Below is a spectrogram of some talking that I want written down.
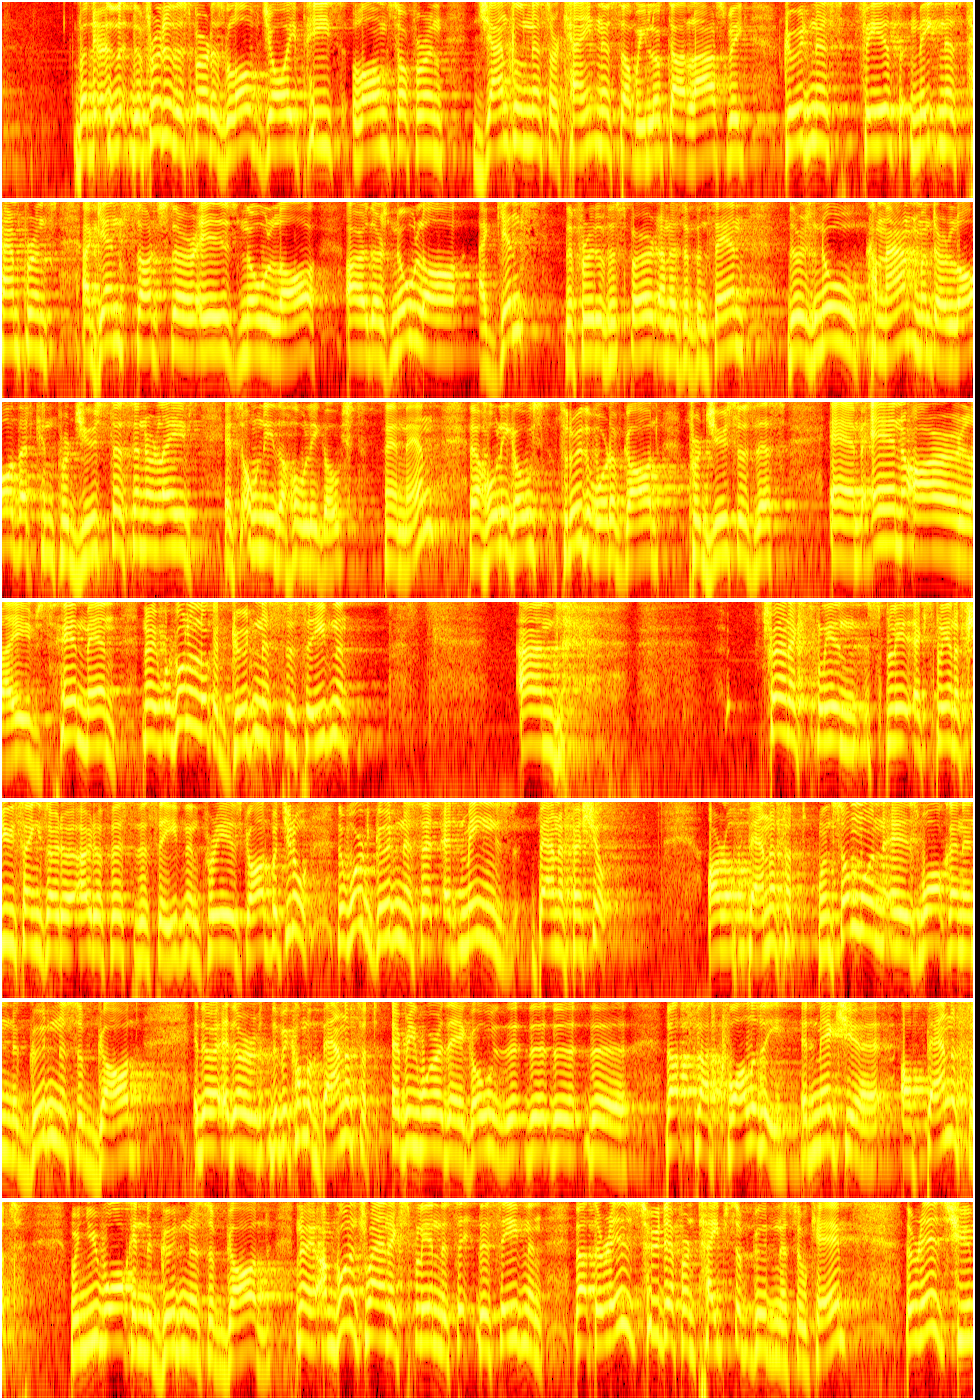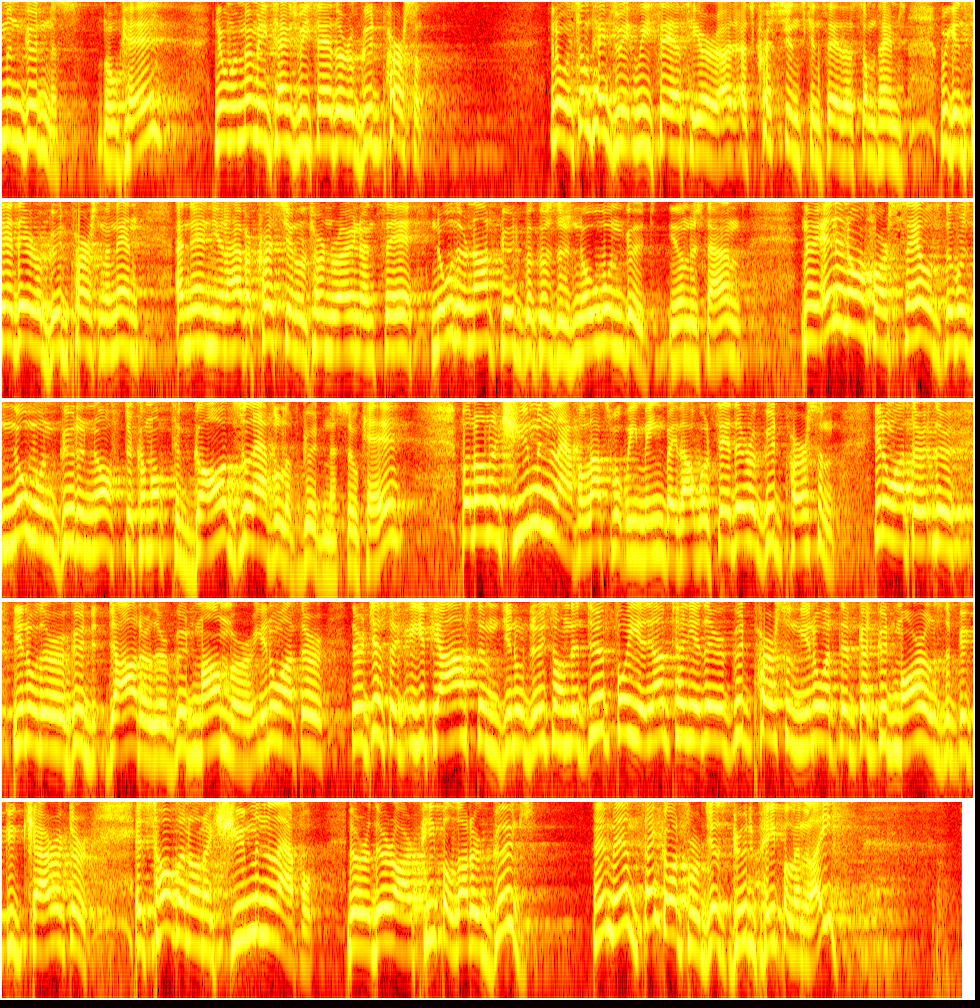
but the fruit of the Spirit is love, joy, peace, long suffering, gentleness or kindness that we looked at last week, goodness, faith, meekness, temperance. Against such there is no law, or there's no law against the fruit of the Spirit. And as I've been saying, there's no commandment or law that can produce this in our lives. It's only the Holy Ghost. Amen. The Holy Ghost, through the Word of God, produces this um, in our lives. Amen. Now, we're going to look at goodness this evening. And try and explain, explain a few things out of, out of this this evening. Praise God. But you know, the word goodness, it, it means beneficial or of benefit. When someone is walking in the goodness of God, they're, they're, they become a benefit everywhere they go. The, the, the, the, that's that quality. It makes you of benefit when you walk in the goodness of God. Now, I'm going to try and explain this, this evening that there is two different types of goodness, okay? There is human goodness, okay? You know, many times we say they're a good person. You know, sometimes we, we say us here, uh, as Christians can say this sometimes, we can say they're a good person, and then, and then you'll have a Christian will turn around and say, no, they're not good because there's no one good. You understand? Now, in and of ourselves, there was no one good enough to come up to God's level of goodness, okay? But on a human level, that's what we mean by that. We'll say they're a good person. You know what? They're, they're, you know, they're a good dad or they're a good mom or, you know what? They're, they're just, a, if you ask them, you know, to do something, they do it for you. I'm telling you, they're a good person. You know what? They've got good morals, they've got good character. It's talking on a human level. There, there are people that are good. Amen. Thank God for just good people in life.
